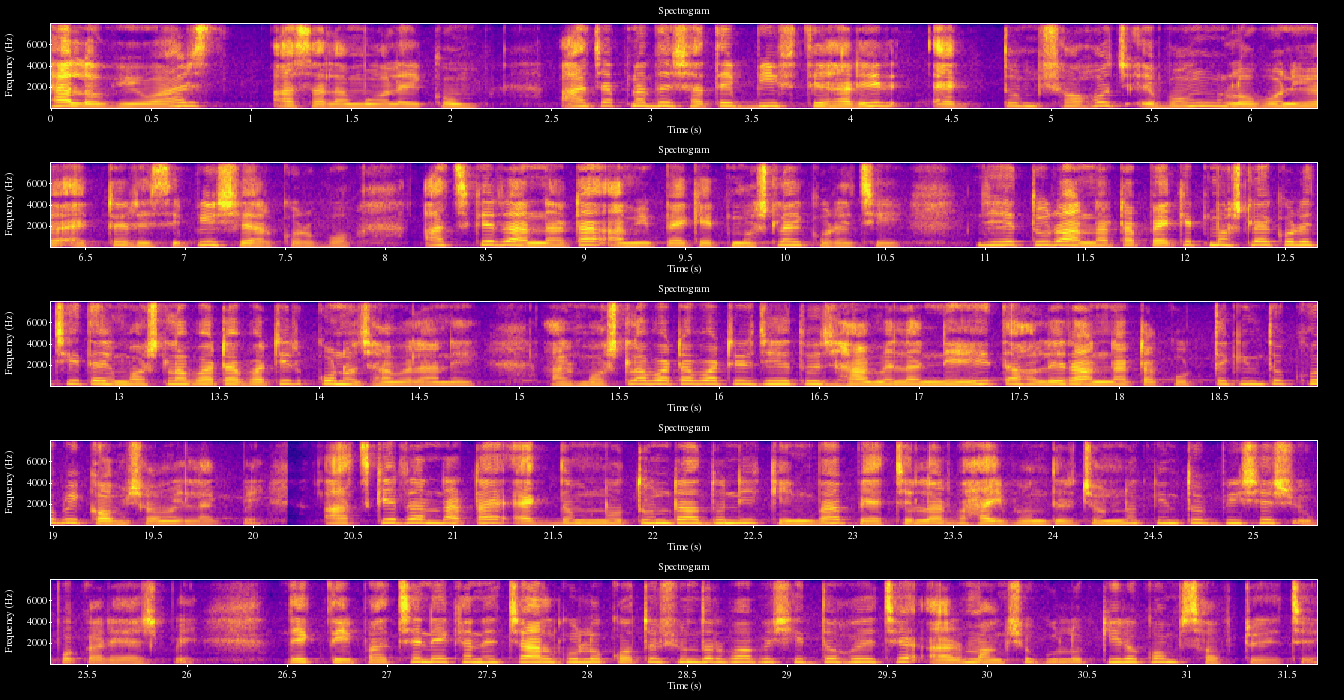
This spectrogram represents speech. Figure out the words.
Hello viewers, আসসালামু আলাইকুম। আজ আপনাদের সাথে বিফ তেহারির একদম সহজ এবং লোভনীয় একটা রেসিপি শেয়ার করব। আজকের রান্নাটা আমি প্যাকেট মশলায় করেছি। যেহেতু রান্নাটা প্যাকেট মশলায় করেছি, তাই মশলা বাটাবাটির কোনো ঝামেলা নেই। আর মশলা বাটাবাটির যেহেতু ঝামেলা নেই, তাহলে রান্নাটা করতে কিন্তু খুবই কম সময় লাগবে। আজকের রান্নাটা একদম নতুন রাঁধুনি কিংবা ব্যাচেলার ভাই বোনদের জন্য কিন্তু বিশেষ উপকারে আসবে। দেখতেই পাচ্ছেন এখানে চালগুলো কত সুন্দরভাবে সিদ্ধ হয়েছে আর মাংসগুলো কীরকম সফট হয়েছে।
